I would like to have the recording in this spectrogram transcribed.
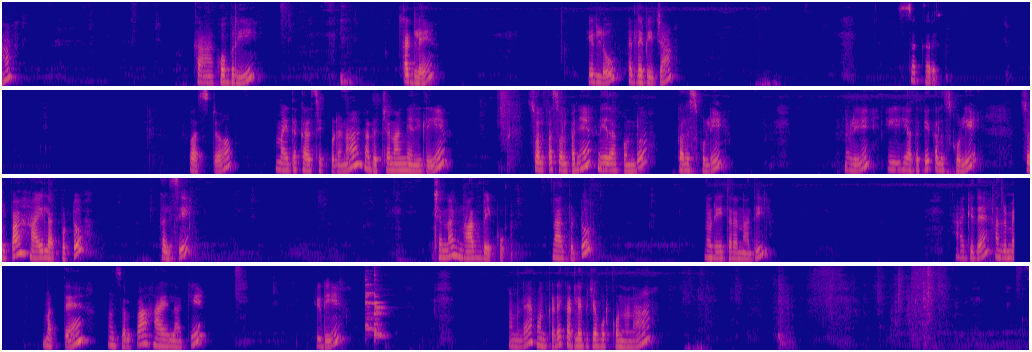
ಕಾ, ಕೊಬ್ಬರಿ, ಕಡಲೆ, ಎಳ್ಳು ಕಡಲೆ ಬೀಜ ಸಕ್ಕರೆ. ಫಸ್ಟು ಮೈದಾ ಕಲಸಿಟ್ಬಿಡೋಣ ಅದು ಚೆನ್ನಾಗಿ ನೆನೆಲಿ. ಸ್ವಲ್ಪ ಸ್ವಲ್ಪನೇ ನೀರು ಹಾಕ್ಕೊಂಡು ಕಲಿಸ್ಕೊಳ್ಳಿ. ನೋಡಿ, ಈ ಅದಕ್ಕೆ ಕಲಿಸ್ಕೊಳ್ಳಿ. ಸ್ವಲ್ಪ ಆಯಿಲ್ ಹಾಕ್ಬಿಟ್ಟು ಕಲಸಿ. ಚೆನ್ನಾಗಿ ನಾದಬೇಕು. ನಾದ್ಬಿಟ್ಟು ನೋಡಿ, ಈ ಥರ ನಾದಿ. ಆಗಿದೆ. ಅದ್ರ ಮೇಲೆ ಮತ್ತೆ ಒಂದು ಸ್ವಲ್ಪ ಆಯಿಲ್ ಹಾಕಿ ಇಡಿ. ಆಮೇಲೆ ಒಂದು ಕಡೆ ಕಡಲೆ ಬೀಜ ಹುರ್ಕೊಳ್ಳೋಣ.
